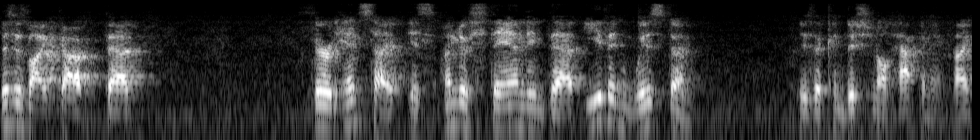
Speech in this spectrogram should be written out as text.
This is like uh, that third insight is understanding that even wisdom is a conditional happening, like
